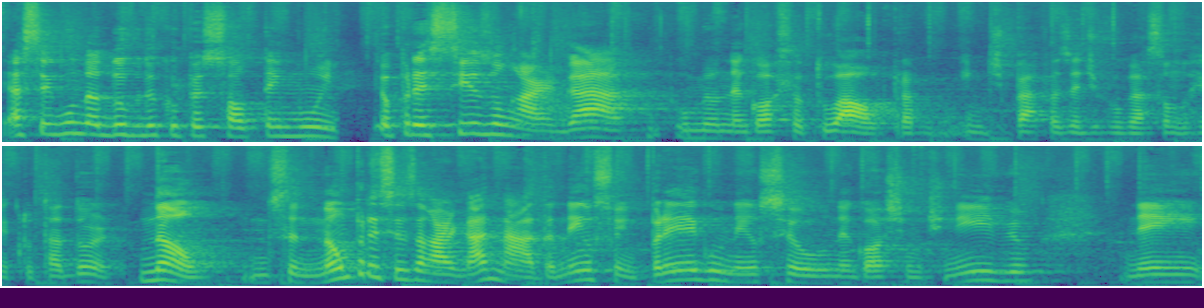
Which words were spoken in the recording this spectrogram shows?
E a segunda dúvida que o pessoal tem muito, eu preciso largar o meu negócio atual para fazer a divulgação do recrutador? Não, você não precisa largar nada, nem o seu emprego, nem o seu negócio multinível, nem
